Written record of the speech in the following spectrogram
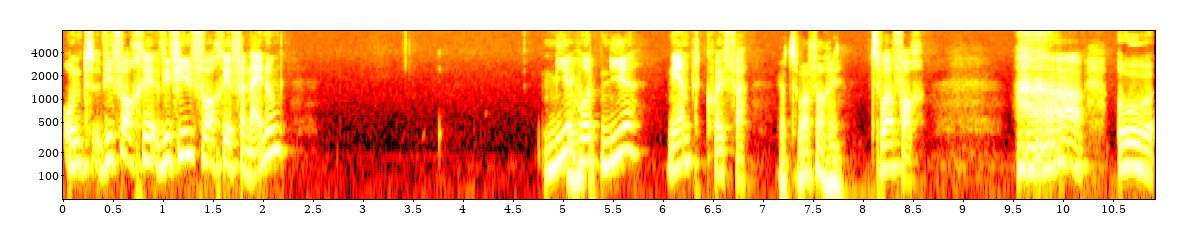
Und wiefache, wie vielfache Verneinung? Mir hat nie niemand Käufer. Ja, zweifache. Zweifach. Ah, oh,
